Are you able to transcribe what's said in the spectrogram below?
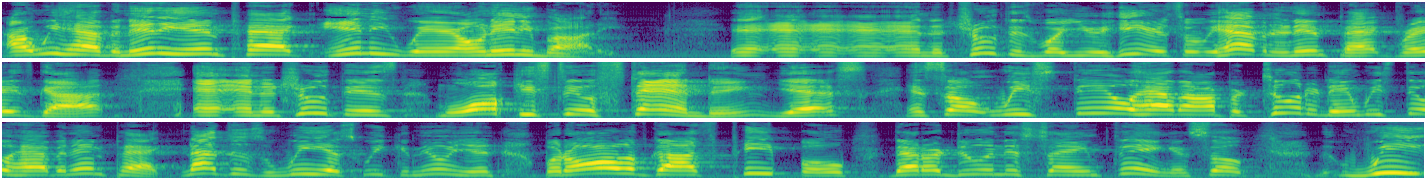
are we having any impact anywhere on anybody? And, and, and, the truth is, well, you're here, so we're having an impact, praise God. And, and, the truth is, Milwaukee's still standing, yes. And so we still have an opportunity and we still have an impact. Not just we as Sweet Communion, but all of God's people that are doing the same thing. And so we,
